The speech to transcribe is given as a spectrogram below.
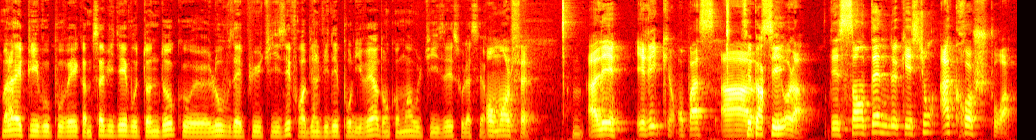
Voilà, et puis vous pouvez comme ça vider vos tonnes d'eau que euh, l'eau vous avez pu utiliser. Il faudra bien le vider pour l'hiver, donc au moins vous l'utilisez sous la serre. Au moins on le fait. Hmm. Allez, Eric, on passe à. C'est parti. Voilà. Des centaines de questions, accroche-toi.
